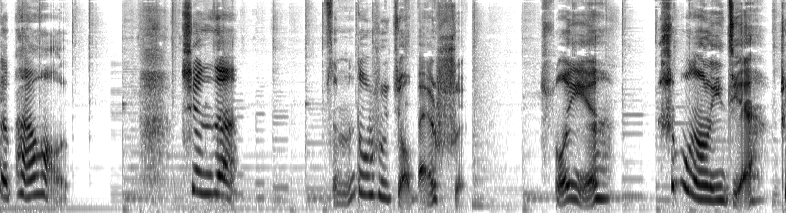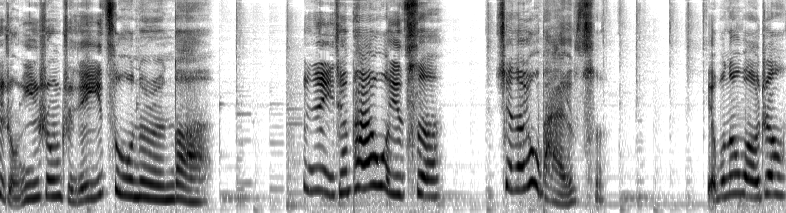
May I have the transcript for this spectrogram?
也拍好了，现在怎么都是茭白水，所以是不能理解这种一生只结一次婚的人的。人家以前拍过一次，现在又拍一次，也不能保证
